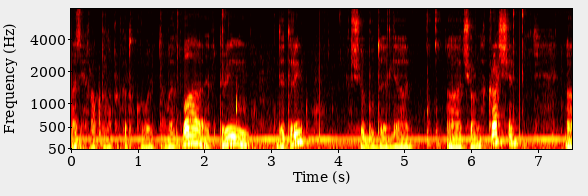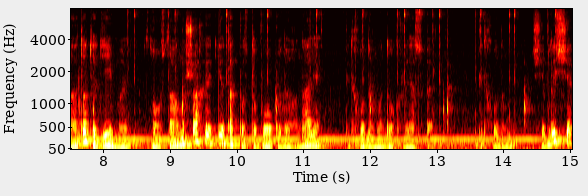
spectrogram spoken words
а зіграв би, наприклад, король там F2, F3, D3, що буде для чорних краще, то тоді ми знову ставимо шахи і отак поступово по діагоналі підходимо до короля суперника. Підходимо ще ближче.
